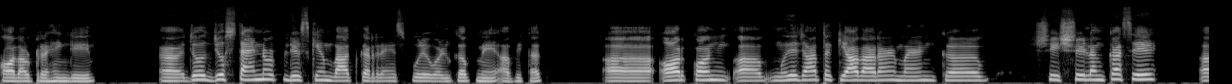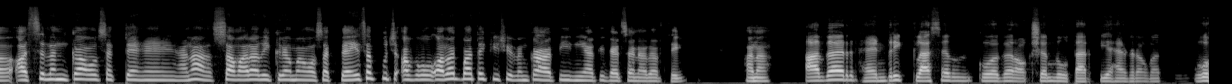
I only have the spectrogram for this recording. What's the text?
कॉल आउट रहेंगे। जो जो स्टैंड आउट प्लेयर्स की हम बात कर रहे हैं इस पूरे वर्ल्ड कप में अभी तक और कौन मुझे जहाँ तक याद आ रहा है, मैं श्रीलंका से श्रीलंका हो सकते हैं, है ना? सवारा विक्रमा हो सकते हैं, ये सब कुछ, अब वो अलग बात है कि श्रीलंका आती नहीं आती दैट्स अनदर थिंग है ना? अगर हेनरिक क्लासन को अगर ऑप्शन में उतारती है हैदराबाद वो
